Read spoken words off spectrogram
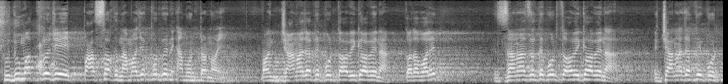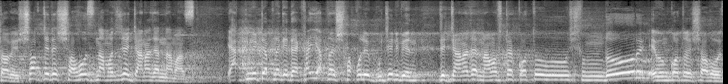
শুধুমাত্র যে পাঁচ ওয়াক্ত নামাজে পড়বেন এমনটা নয়, বরং জানাজাতে পড়তে হবে কি হবে না? কথা বলেন। জানাজাতে পড়তে হবে কি হবে না? জানাজাতে পড়তে হবে। সবচেয়ে সহজ নামাজ হচ্ছে জানাজার নামাজ। এক মিনিট আপনাকে দেখাই, আপনারা সকলে বুঝে নেবেন যে জানাজার নামাজটা কত সুন্দর এবং কত সহজ।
